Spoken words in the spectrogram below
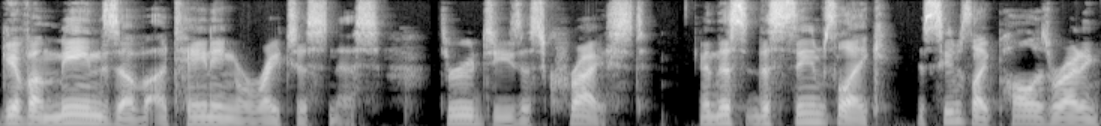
give a means of attaining righteousness through Jesus Christ. And this this seems like it seems like Paul is writing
